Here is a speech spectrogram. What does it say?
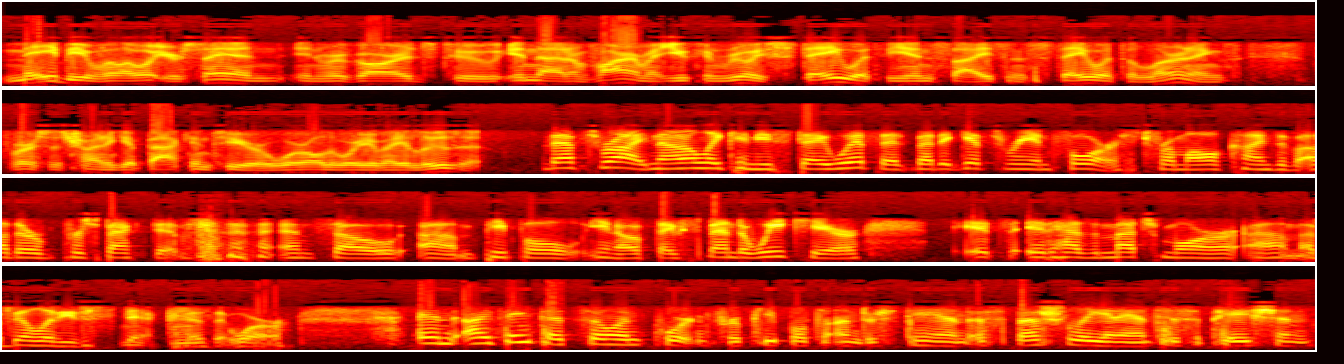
maybe well, what you're saying in regards to in that environment, you can really stay with the insights and stay with the learnings versus trying to get back into your world where you may lose it. That's right. Not only can you stay with it, but it gets reinforced from all kinds of other perspectives. and so um, people, you know, if they spend a week here, it's it has much more um, ability to stick, as it were. And I think that's so important for people to understand, especially in anticipation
